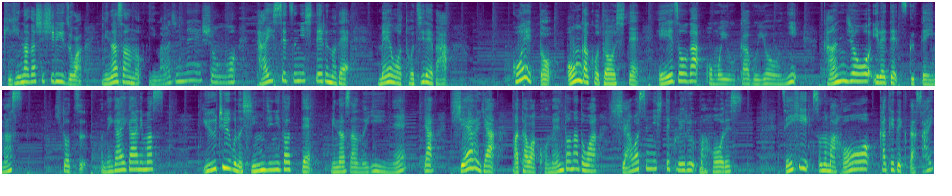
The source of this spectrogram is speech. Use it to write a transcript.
聞き流しシリーズは皆さんのイマジネーションを大切にしているので、目を閉じれば、声と音楽を通して映像が思い浮かぶように感情を入れて作っています。一つお願いがあります。YouTube の新人にとって皆さんのいいねやシェアやまたはコメントなどは幸せにしてくれる魔法です。ぜひその魔法をかけてください。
